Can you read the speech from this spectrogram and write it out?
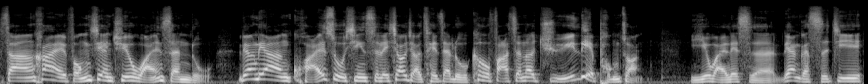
上海奉贤区万盛路两辆快速行驶的小轿车在路口发生了剧烈碰撞。意外的是，两个司机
